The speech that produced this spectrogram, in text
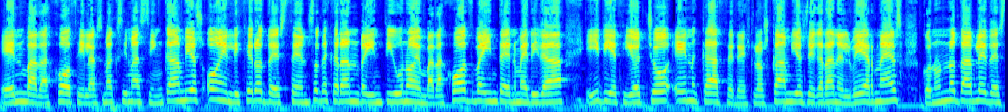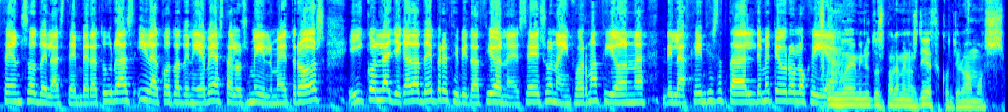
en Badajoz y las máximas sin cambios o en ligero descenso dejarán 21 en Badajoz, 20 en Mérida y 18 en Cáceres. Los cambios llegarán el viernes con un notable descenso de las temperaturas y la cota de nieve hasta los 1.000 metros y con la llegada de precipitaciones. Es una información de la Agencia Estatal de Meteorología. Nueve minutos para menos 10, continuamos.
